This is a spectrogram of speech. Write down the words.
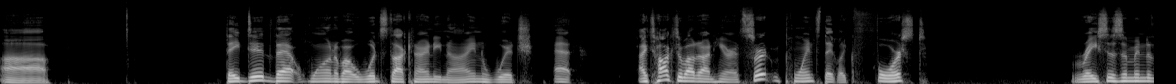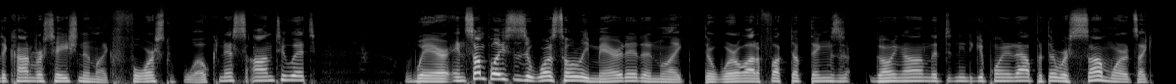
Uh, they did that one about Woodstock '99, which at I talked about it on here. At certain points, they like forced racism into the conversation and like forced wokeness onto it where in some places it was totally merited and like there were a lot of fucked up things going on that didn't need to get pointed out but there were some where it's like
